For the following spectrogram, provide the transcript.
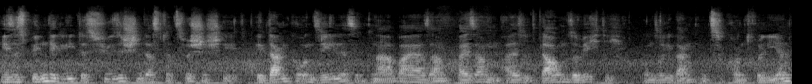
dieses Bindeglied des Physischen, das dazwischen steht. Gedanke und Seele sind nah beisammen, also darum so wichtig, unsere Gedanken zu kontrollieren.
